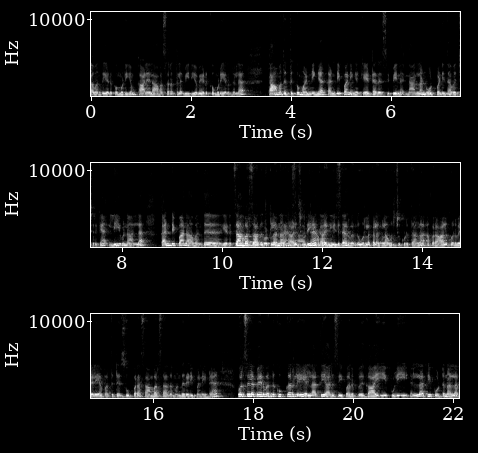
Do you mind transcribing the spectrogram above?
தான் வந்து எடுக்க முடியும். காலையில் அவசரத்தில் வீடியோவே எடுக்க முடியறதில்ல. தாமதத்துக்கு மன்னிங்க. கண்டிப்பாக நீங்கள் கேட்ட ரெசிபி நான்லாம் நோட் பண்ணி தான் வச்சுருக்கேன். லீவு நாளில் கண்டிப்பாக நான் வந்து எடுத்து சாம்பார் சாதத்துக்குலாம் நான் தாளிச்சு விட்டேன் அப்புறம் வீட்டுக்கார் வந்து உருளைக்கிழங்குலாம் உரிச்சு கொடுத்தாங்க. அப்புறம் ஆளுக்கு ஒரு வேலையாக பார்த்துட்டு சூப்பராக சாம்பார் சாதம் வந்து ரெடி பண்ணிட்டேன். ஒரு சில பேர் வந்து குக்கர்லேயே எல்லாத்தையும் அரிசி பருப்பு காய் புளி எல்லாத்தையும் போட்டு நல்லா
